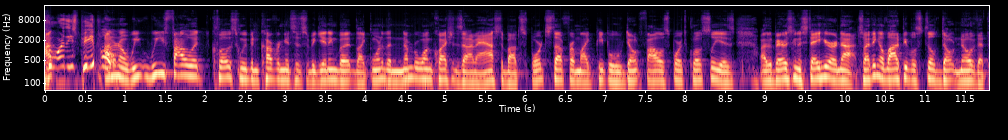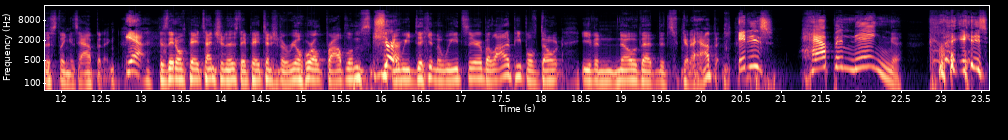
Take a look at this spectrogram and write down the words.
Who are these people? I don't know. We we follow it close and we've been covering it since the beginning. But like one of the number one questions that I'm asked about sports stuff from like people who don't follow sports closely is, are the Bears going to stay here or not? So I think a lot of people still don't know that this thing is happening. Yeah. because they don't pay attention to this. They pay attention to real world problems. Sure. and we dig in the weeds here. But a lot of people don't even know that it's going to happen. It is happening. like it is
